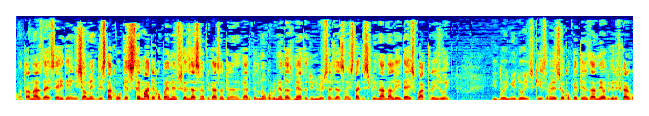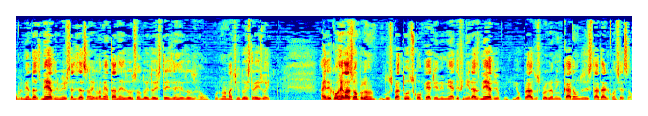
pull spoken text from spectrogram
Quanto à análise da SRD, inicialmente destacou que a sistemática de acompanhamento, fiscalização e aplicação de penalidade pelo não cumprimento das metas de universalização está disciplinado na Lei 10438 de 2002, que estabeleceu a competência da ANEL de verificar o cumprimento das metas de universalização regulamentadas na Resolução 223 e na Resolução Normativa 238. Ainda com relação ao programa Luz para Todos, compete ao MME definir as metas e o prazo dos programas em cada um dos estados da área de concessão.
